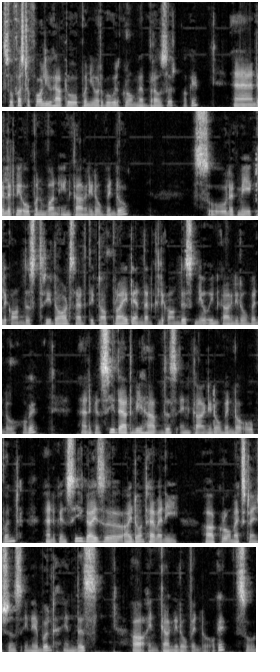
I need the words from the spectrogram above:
So first of all you have to open your Google Chrome web browser okay and let me open one incognito window. So let me click on this three dots at the top right and then click on this new incognito window okay? And you can see that we have this incognito window opened. And you can see guys uh, I don't have any uh, Chrome extensions enabled in this uh, incognito window okay? So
